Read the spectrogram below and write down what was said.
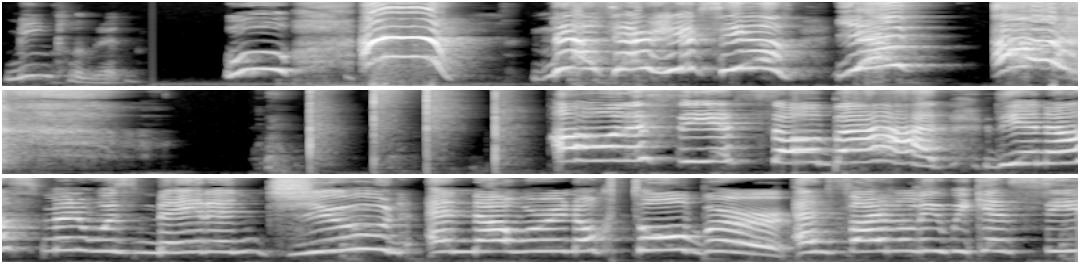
me included. Ooh! Ah! Nails, hair, hips, heels! Yes! Ah! I want to see it so bad. The announcement was made in June and now we're in October. And finally we can see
